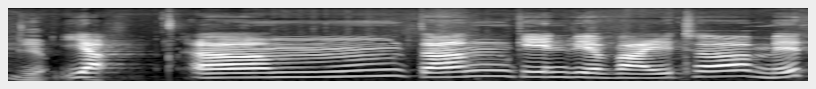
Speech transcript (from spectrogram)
Ja. ja ähm, dann gehen wir weiter mit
